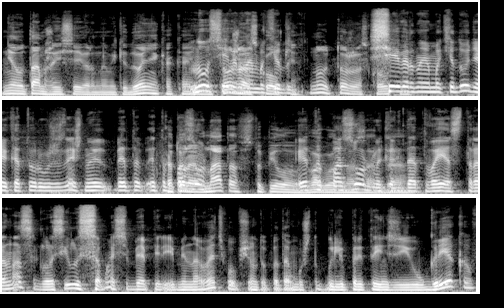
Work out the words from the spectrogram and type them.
Не, ну там же и Северная Македония какая-нибудь. Ну, Северная Македония. Ну, тоже осколки. Северная Македония, которая уже, знаешь, ну, это, это которая позор. в НАТО вступила Это позорно, назад, когда да. твоя страна согласилась сама себя переименовать, в общем-то, потому что были претензии у греков,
